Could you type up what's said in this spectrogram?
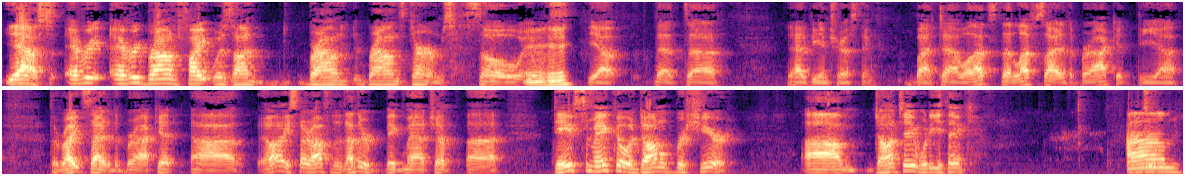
Yes, every every Brown fight was on Brown Brown's terms, so it was Mhm. yeah that uh, that'd be interesting. But uh, well, that's the left side of the bracket. The uh, the right side of the bracket. Uh, oh, you start off with another big matchup: uh, Dave Semenko and Donald Brashear. Um, Dante, what do you think? Um,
